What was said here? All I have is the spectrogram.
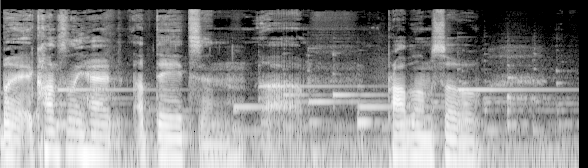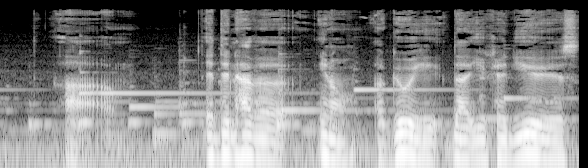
but it constantly had updates and uh, problems, so um, it didn't have a you know a GUI that you could use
